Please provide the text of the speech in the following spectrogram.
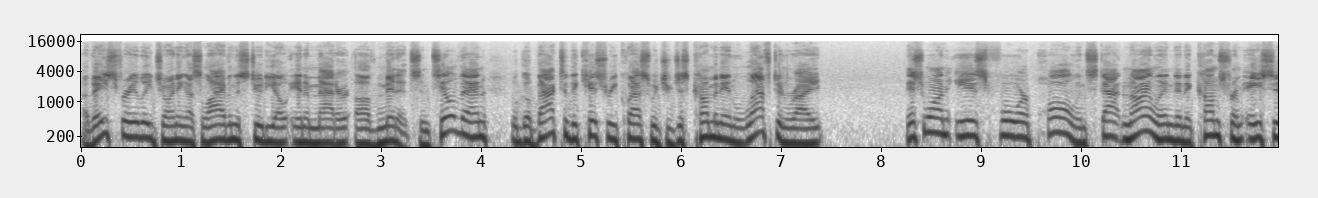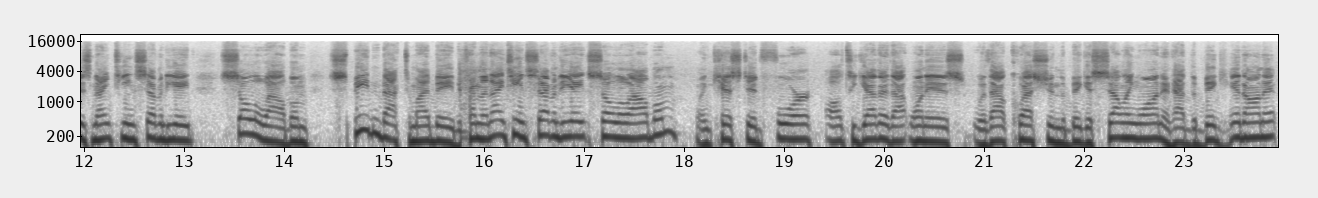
of Ace Frehley joining us live in the studio in a matter of minutes. Until then, we'll go back to the Kiss requests, which are just coming in left and right. This one is for Paul in Staten Island, and it comes from Ace's 1978 solo album, Speeding Back to My Baby. From the 1978 solo album, when Kiss did four altogether, that one is, without question, the biggest selling one. and had the big hit on it,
